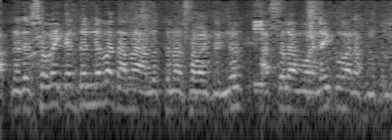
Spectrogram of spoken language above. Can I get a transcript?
আপনাদের সবাইকে ধন্যবাদ। আমার আলোচনা সবার জন্য। আসসালামু আলাইকুম রহমতুল্লাহ।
